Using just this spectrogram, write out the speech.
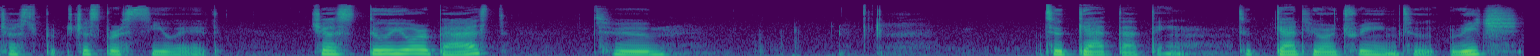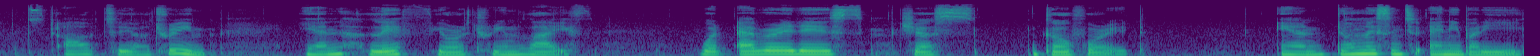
just just pursue it. Just do your best to to get that thing, to get your dream, to reach out to your dream and live your dream life. Whatever it is, just go for it. And don't listen to anybody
